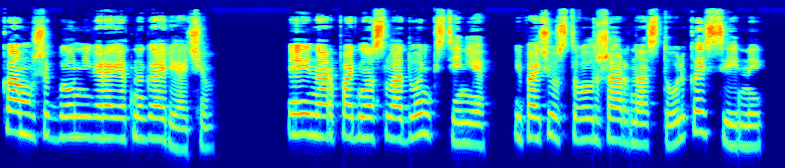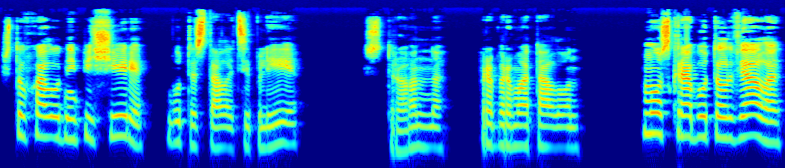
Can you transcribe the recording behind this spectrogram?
Камушек был невероятно горячим. Эйнар поднес ладонь к стене и почувствовал жар настолько сильный, что в холодной пещере будто стало теплее. Странно, пробормотал он. Мозг работал вяло,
